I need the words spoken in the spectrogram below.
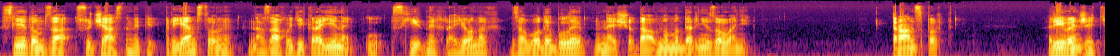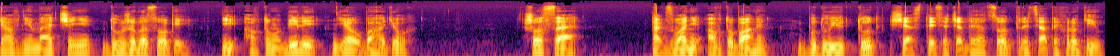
Слідом за сучасними підприємствами на заході країни у східних районах заводи були нещодавно модернізовані. Транспорт. Рівень життя в Німеччині дуже високий, і автомобілі є у багатьох. Шосе, так звані автобани, будують тут ще з 1930-х років.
